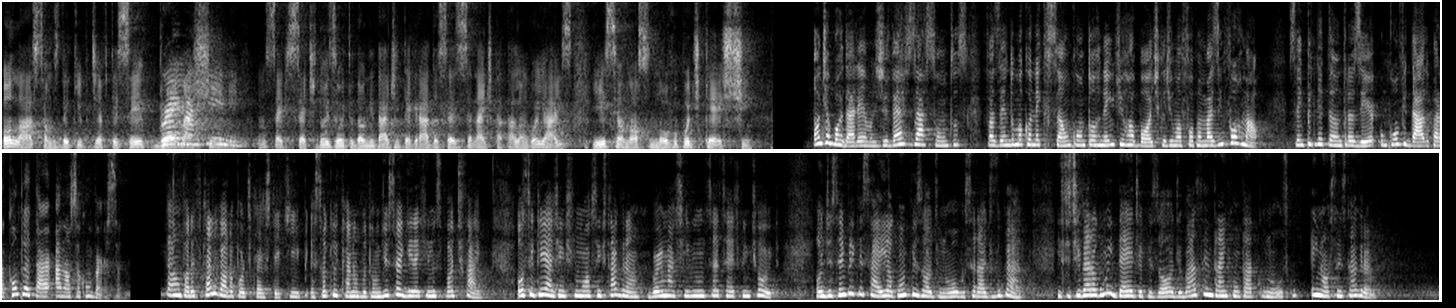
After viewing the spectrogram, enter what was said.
Olá, somos da equipe de FTC Brain Machine 17728 da Unidade Integrada SESI Senai de Catalão, Goiás. E esse é o nosso novo podcast. Onde abordaremos diversos assuntos, fazendo uma conexão com o torneio de robótica de uma forma mais informal, sempre tentando trazer um convidado para completar a nossa conversa. Então, para ficar ligado ao podcast da equipe, é só clicar no botão de seguir aqui no Spotify. Ou seguir a gente no nosso Instagram, BrainMachine17728, onde sempre que sair algum episódio novo será divulgado. E se tiver alguma ideia de episódio, basta entrar em contato conosco em nosso Instagram.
